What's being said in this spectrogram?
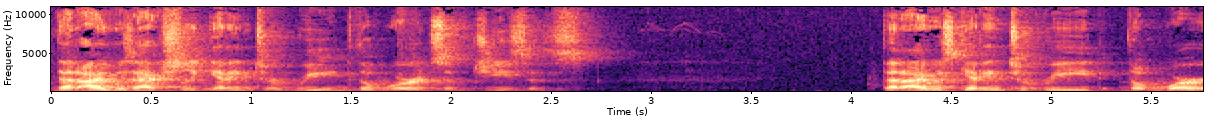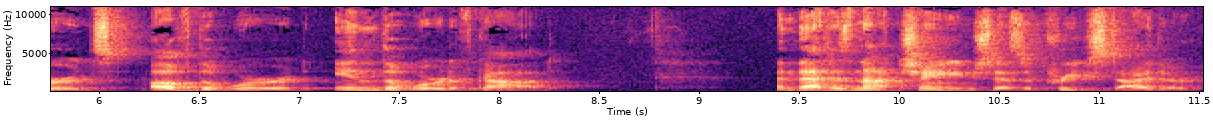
that I was actually getting to read the words of Jesus. That I was getting to read the words of the Word in the Word of God. And that has not changed as a priest either.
